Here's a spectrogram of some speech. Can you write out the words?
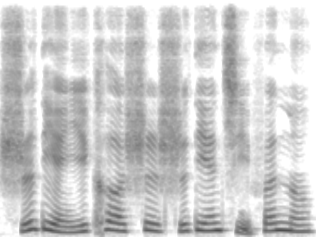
十点一刻是十点几分呢？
